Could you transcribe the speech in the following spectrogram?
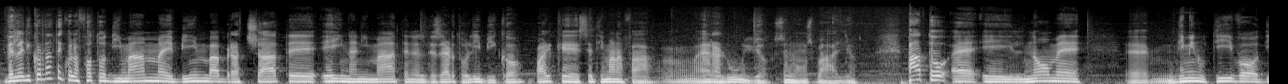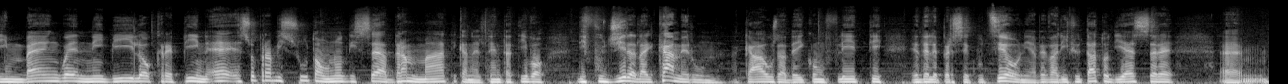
Ve la ricordate quella foto di mamma e bimba abbracciate e inanimate nel deserto libico? Qualche settimana fa, eh, era luglio se non sbaglio. Pato è il nome eh, diminutivo di Mbengue Nibilo Crepin. È sopravvissuto a un'odissea drammatica nel tentativo di fuggire dal Camerun a causa dei conflitti e delle persecuzioni. Aveva rifiutato di essere. Ehm,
